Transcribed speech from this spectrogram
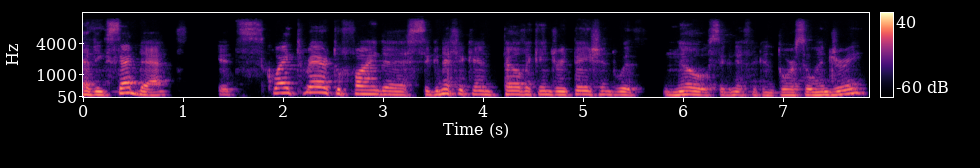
Having said that, it's quite rare to find a significant pelvic injury patient with no significant torso injury.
